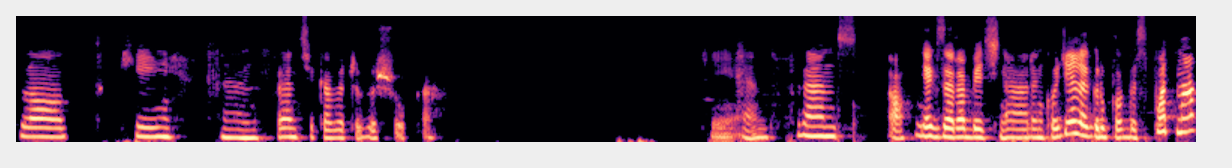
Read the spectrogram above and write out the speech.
Plotki and Friends, ciekawe czy wyszuka. Plotki and Friends. O, jak zarabiać na rękodziele, grupa bezpłatna.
